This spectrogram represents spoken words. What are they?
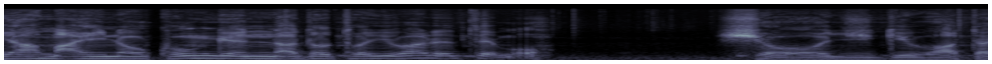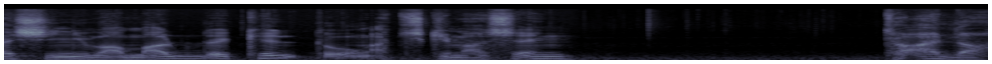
病の根源などと言われても正直私にはまるで見当がつきません。ただ。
